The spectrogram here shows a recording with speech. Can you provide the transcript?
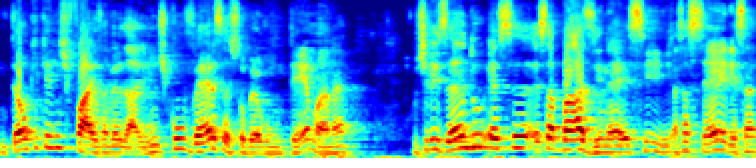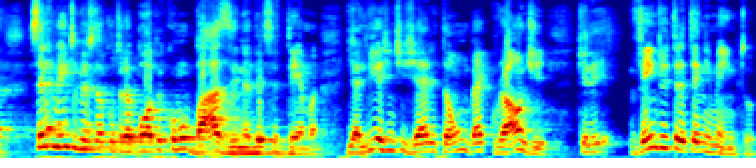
Então, o que, que a gente faz, na verdade? A gente conversa sobre algum tema, né? Utilizando essa, essa base, né? Esse, essa série, essa, esse elemento mesmo da cultura pop como base né? desse tema. E ali a gente gera, então, um background que ele vem do entretenimento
